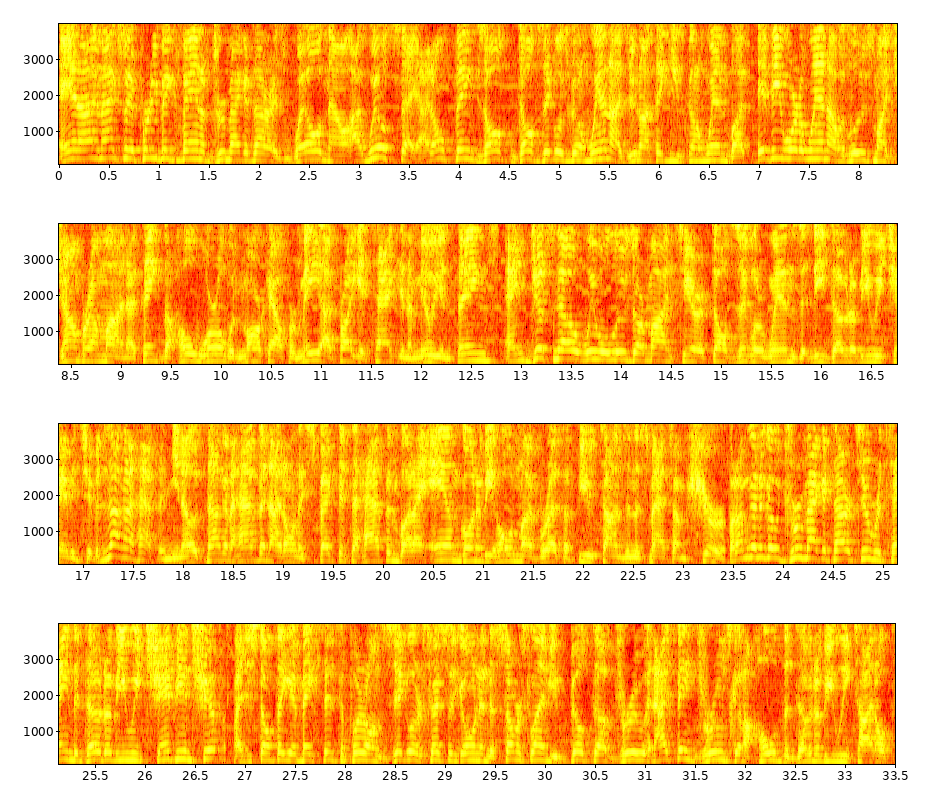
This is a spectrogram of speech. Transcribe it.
and I'm actually a pretty big fan of Drew McIntyre as well. Now I will say, I don't think Dolph, Ziggler's going to win. I do not think he's going to win, but if he were to win, I would lose my John Brown mind. I think the whole world would mark out for me. I'd probably get tagged in a million things, and just know we will lose our minds here if Dolph Ziggler wins the WWE Championship. It's not going to happen, you know? It's not going to happen happen. I don't expect it to happen, but I am going to be holding my breath a few times in this match, I'm sure. But I'm going to go Drew McIntyre to retain the WWE Championship. I just don't think it makes sense to put it on Ziggler, especially going into SummerSlam. You built up Drew, and I think Drew's going to hold the WWE title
